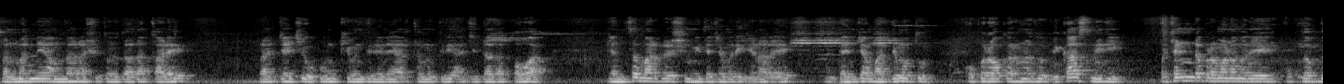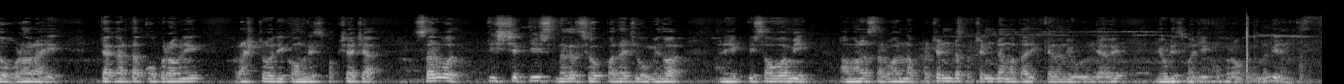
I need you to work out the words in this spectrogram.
सन्मान्य आमदार आशुतोष दादा काळे राज्याचे उपमुख्यमंत्री आणि अर्थमंत्री अजितदादा पवार यांचं मार्गदर्शन मी त्याच्यामध्ये घेणार आहे. आणि त्यांच्या माध्यमातून कोपरावकरांना जो विकास निधी प्रचंड प्रमाणामध्ये उपलब्ध होणार आहे त्याकरता कोपरावने राष्ट्रवादी काँग्रेस पक्षाच्या सर्व तीसशे तीस नगरसेवक पदाचे उमेदवार आणि एकतीसावा मी आम्हाला सर्वांना प्रचंड प्रचंड मताधिक्यानं निवडून द्यावे एवढीच माझी कोपरावकरांना विनंती आहे.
